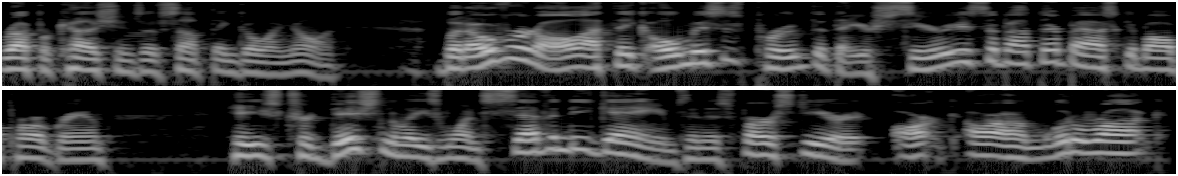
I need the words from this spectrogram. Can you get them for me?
repercussions of something going on. But overall, I think Ole Miss has proved that they are serious about their basketball program. He's traditionally he's won 70 games in his first year at Ar- um, Little Rock,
